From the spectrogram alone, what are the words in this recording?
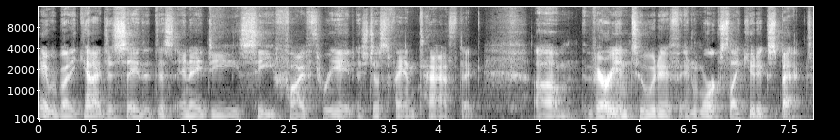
Hey everybody, can I just say that this NAD C538 is just fantastic. Um, very intuitive and works like you'd expect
